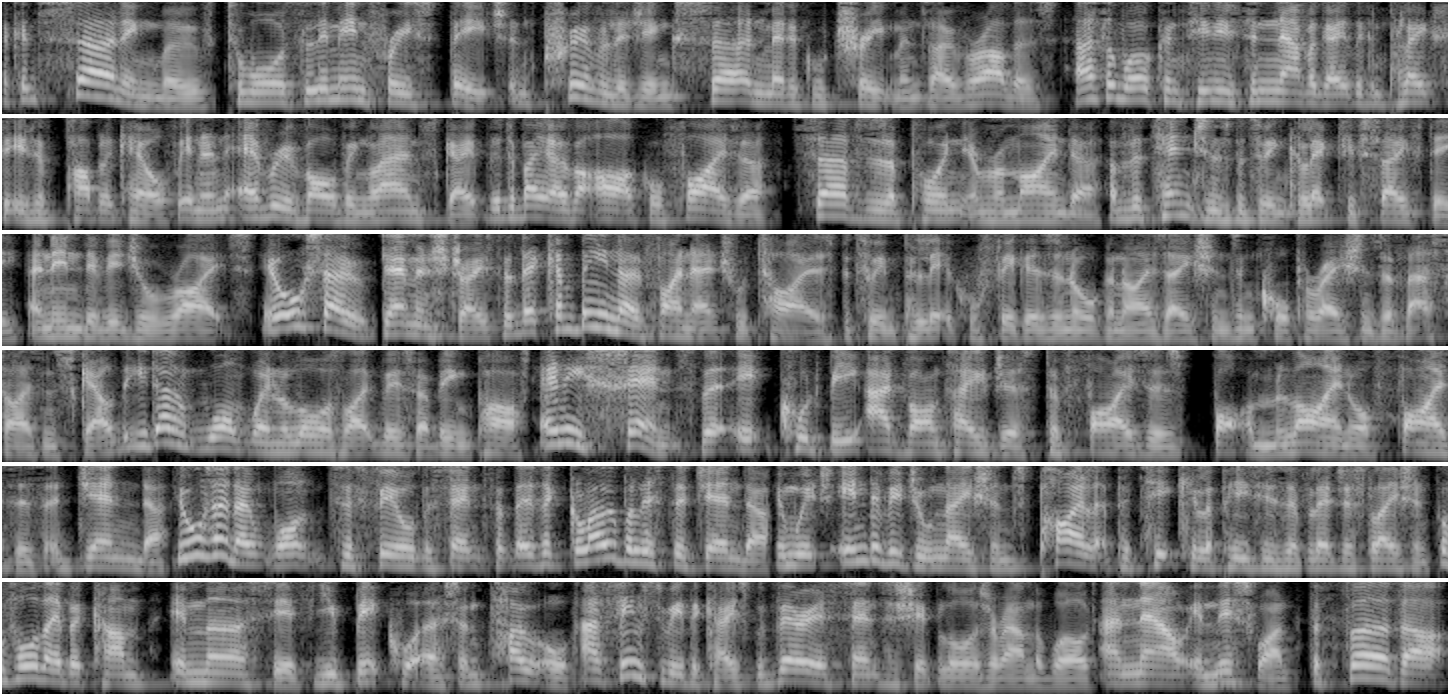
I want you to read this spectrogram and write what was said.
a concerning move towards limiting free speech and privileging certain medical treatments over others. As the world continues to navigate the complexities of public health in an ever evolving landscape, the debate over Article Pfizer serves as a poignant reminder of the tensions between collective safety and individual rights. It also demonstrates that there can be no financial ties between political figures and organisations and corporations of that size and scale that you don't want when laws like this are being passed. Any sense that it could be advantageous to Pfizer's bottom line or Pfizer's agenda. You also don't want to feel the sense that there's a globalist agenda in which individual nations pilot particular pieces of legislation before they become immersive, ubiquitous, and total, as seems to be the case with various censorship laws around the world. And now in this one, the further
